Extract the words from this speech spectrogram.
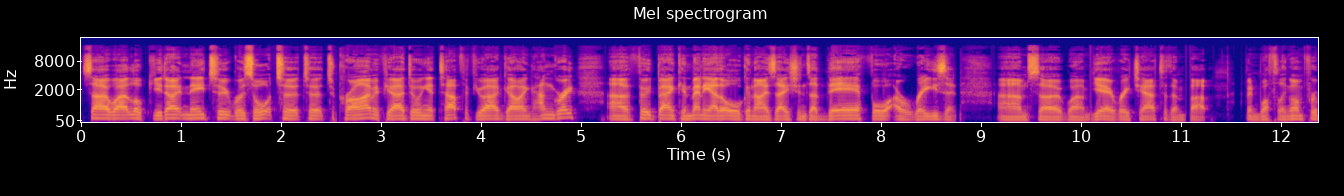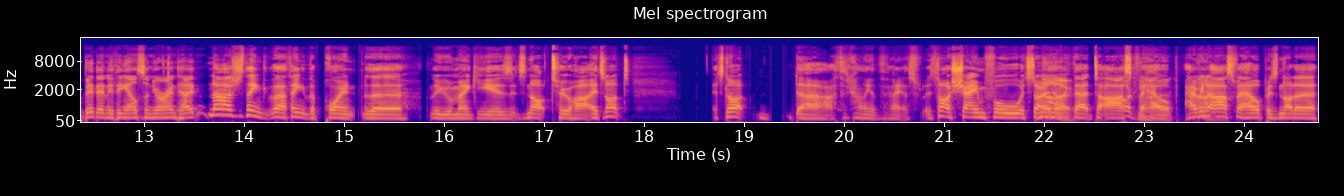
So uh, look, you don't need to resort to, to, to crime if you are doing it tough, if you are going hungry. Uh, Food Bank and many other organizations are there for a reason. Um, so um, yeah, reach out to them. But I've been waffling on for a bit. Anything else on your end, Hayden? No, I just think I think the point the that you were making is it's not too hard. It's not. It's not. Uh, I can't think of the thing. It's, it's not shameful. It's not anything like that to ask God, for no. help. Having to ask for help is not a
